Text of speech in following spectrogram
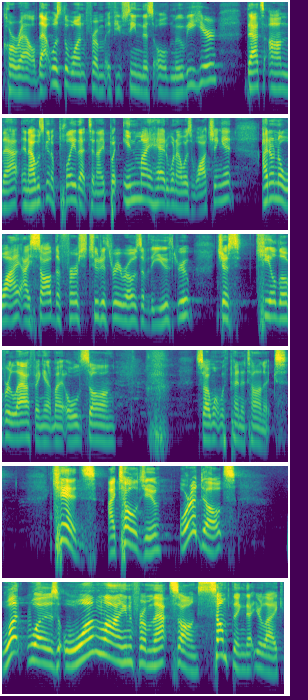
Chorale. That was the one from, if you've seen this old movie here, that's on that. And I was going to play that tonight, but in my head when I was watching it, I don't know why, I saw the first two to three rows of the youth group just keeled over laughing at my old song. so I went with Pentatonix. Kids, I told you, or adults, what was one line from that song, something that you're like,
